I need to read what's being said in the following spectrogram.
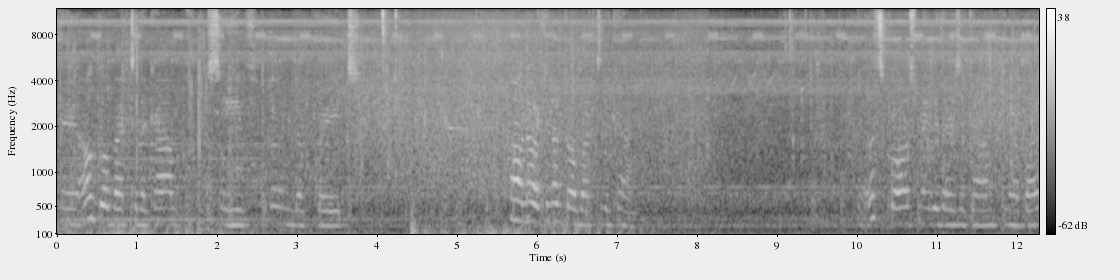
Okay, I'll go back to the camp, save, and upgrade. Oh no, I cannot go back to the camp. Let's cross, maybe there's a camp nearby.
